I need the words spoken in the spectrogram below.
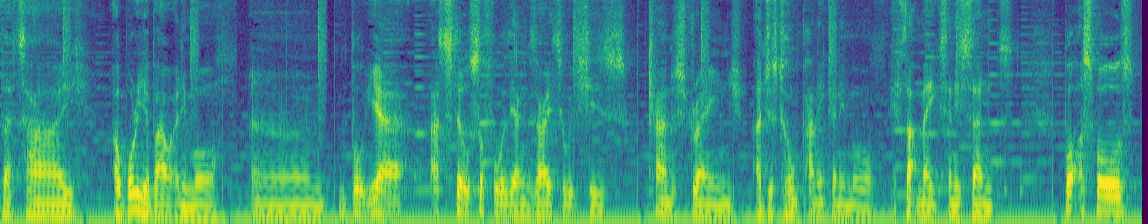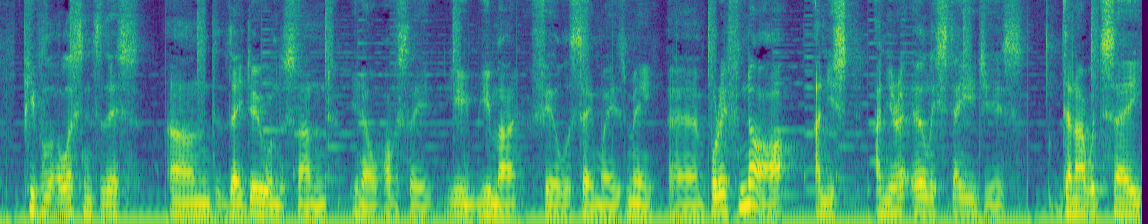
that I I worry about anymore. Um, but yeah, I still suffer with the anxiety, which is kind of strange. I just don't panic anymore, if that makes any sense. But I suppose people that are listening to this and they do understand, you know, obviously you you might feel the same way as me. Um, but if not, and you and you're at early stages, then I would say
